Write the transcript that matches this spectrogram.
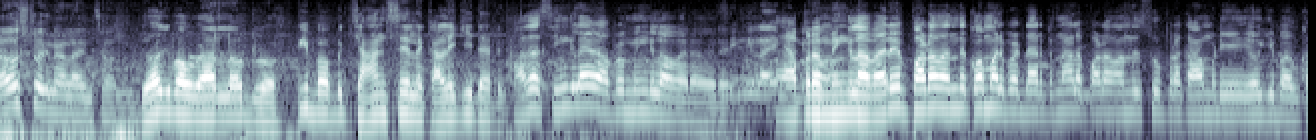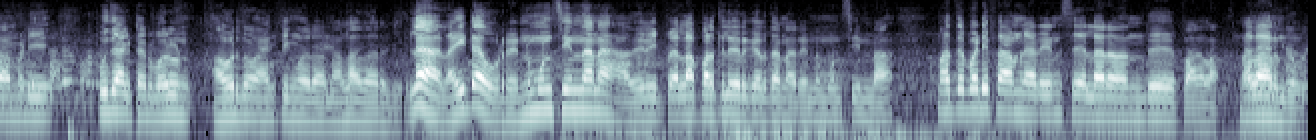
லவ் ஸ்டோரி நல்லா இருந்துச்சு யோகி பாபு வேற லவ் ப்ரோ யோகி பாபு சான்ஸே இல்லை கலக்கிட்டாரு. அதான் சிங்கிளாக அப்புறம் மிங்கிள் ஆவார் அவர். அப்புறம் மிங்கிள் ஆவார். படம் வந்து கோமாளிப்பட் டேரக்டர்னால படம் வந்து சூப்பராக காமெடி யோகி பாபு காமெடி புது ஆக்டர் வருண் அவர் தான் ஆக்டிங் வர நல்லா தான் இருக்குது இல்லை லைட்டாக ஒரு ரெண்டு மூணு சீன் தானே. அது இப்போ எல்லா படத்துலையும் இருக்கிறது தானே ரெண்டு மூணு சீன் தான். மற்றபடி ஃபேமிலி ஆடியன்ஸ் எல்லாரும் வந்து பார்க்கலாம். நல்லா இருந்தது.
